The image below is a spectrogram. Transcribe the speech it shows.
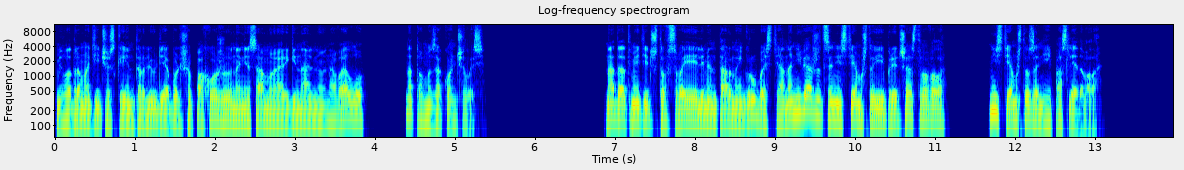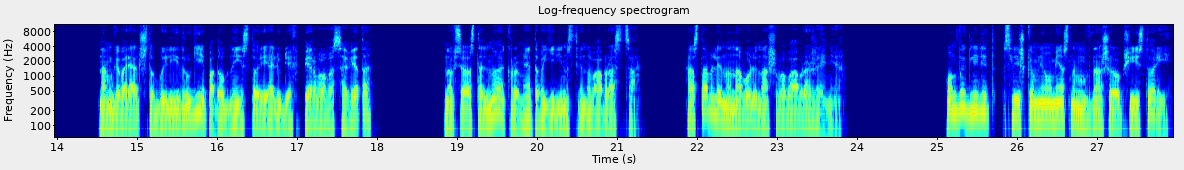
Мелодраматическая интерлюдия, больше похожую на не самую оригинальную новеллу, на том и закончилась. Надо отметить, что в своей элементарной грубости она не вяжется ни с тем, что ей предшествовало, ни с тем, что за ней последовало. Нам говорят, что были и другие подобные истории о людях Первого Совета, но все остальное, кроме этого единственного образца, оставлено на волю нашего воображения. Он выглядит слишком неуместным в нашей общей истории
